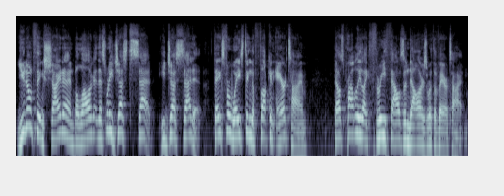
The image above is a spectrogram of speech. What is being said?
You don't think Shaeeda and Bilal are That's what he just said. He just said it. Thanks for wasting the fucking airtime. That was probably like $3,000 worth of airtime.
